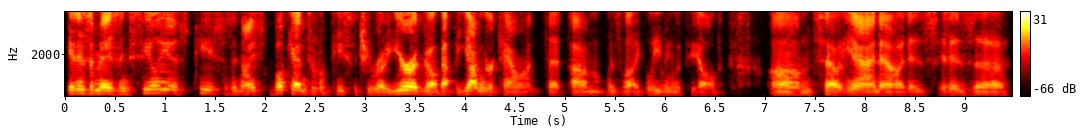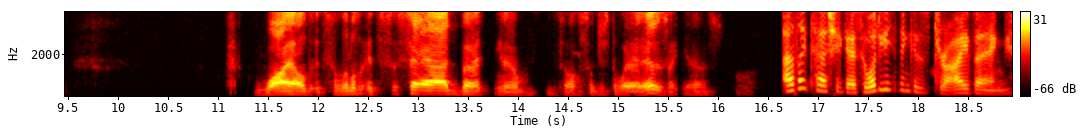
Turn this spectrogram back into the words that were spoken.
It is amazing. Celia's piece is a nice bookend to a piece that she wrote a year ago about the younger talent that um, was like leaving the field. Um, so yeah, I know it is. It is uh, wild. It's a little. It's sad, but you know, it's also just the way it is. I guess. I'd like to ask you guys, so what do you think is driving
